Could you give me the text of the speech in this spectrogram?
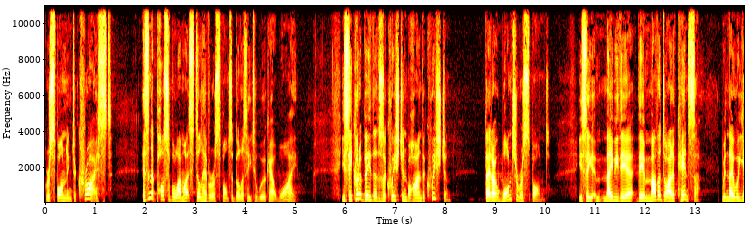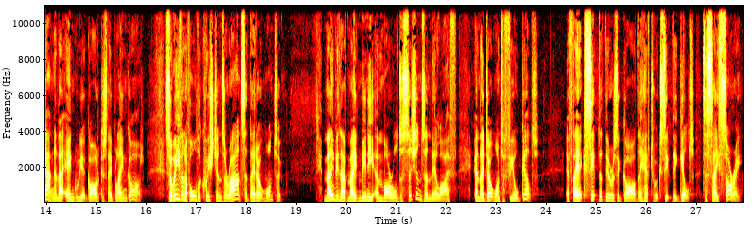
responding to Christ, isn't it possible I might still have a responsibility to work out why? You see, could it be that there's a question behind the question? They don't want to respond. You see, maybe their, their mother died of cancer when they were young and they're angry at God because they blame God. So even if all the questions are answered, they don't want to. Maybe they've made many immoral decisions in their life and they don't want to feel guilt. If they accept that there is a God, they have to accept their guilt to say sorry.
